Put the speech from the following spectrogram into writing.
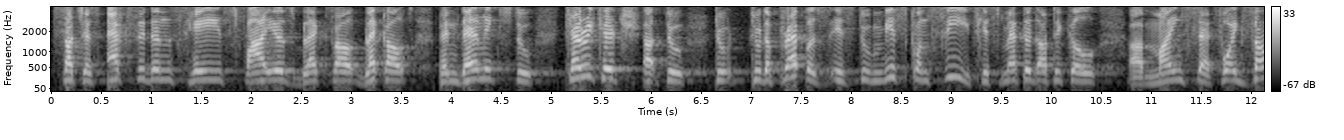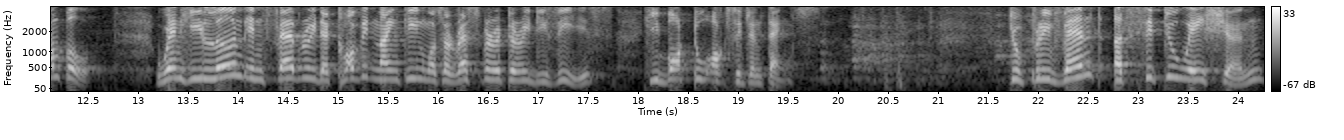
such as accidents, haze, fires, blackouts, blackouts pandemics. To caricature uh, to, to, to the preppers is to misconceive his methodical uh, mindset. For example, when he learned in February that COVID 19 was a respiratory disease, he bought two oxygen tanks to prevent a situation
